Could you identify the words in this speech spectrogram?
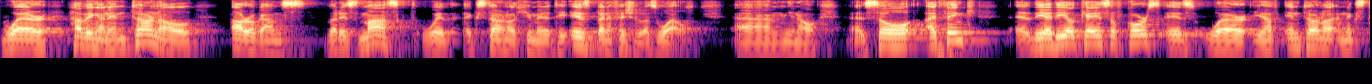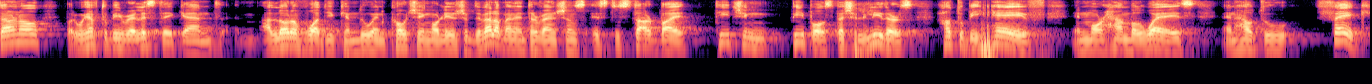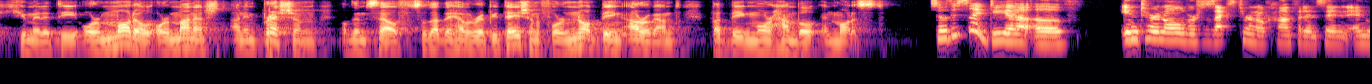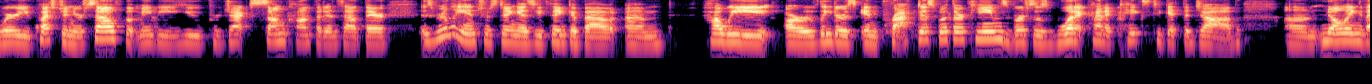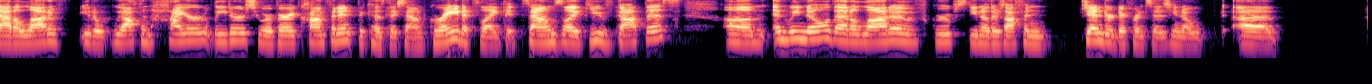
where having an internal arrogance that is masked with external humility is beneficial as well. Um, you know, so I think uh, the ideal case, of course, is where you have internal and external, but we have to be realistic. And a lot of what you can do in coaching or leadership development interventions is to start by teaching people, especially leaders, how to behave in more humble ways and how to fake humility or model or manage an impression of themselves so that they have a reputation for not being arrogant, but being more humble and modest. So, this idea of internal versus external confidence and, and where you question yourself, but maybe you project some confidence out there is really interesting as you think about um, how we are leaders in practice with our teams versus what it kind of takes to get the job. Um, knowing that a lot of you know we often hire leaders who are very confident because they sound great. It's like it sounds like you've got this. Um, and we know that a lot of groups you know there's often gender differences you know uh,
